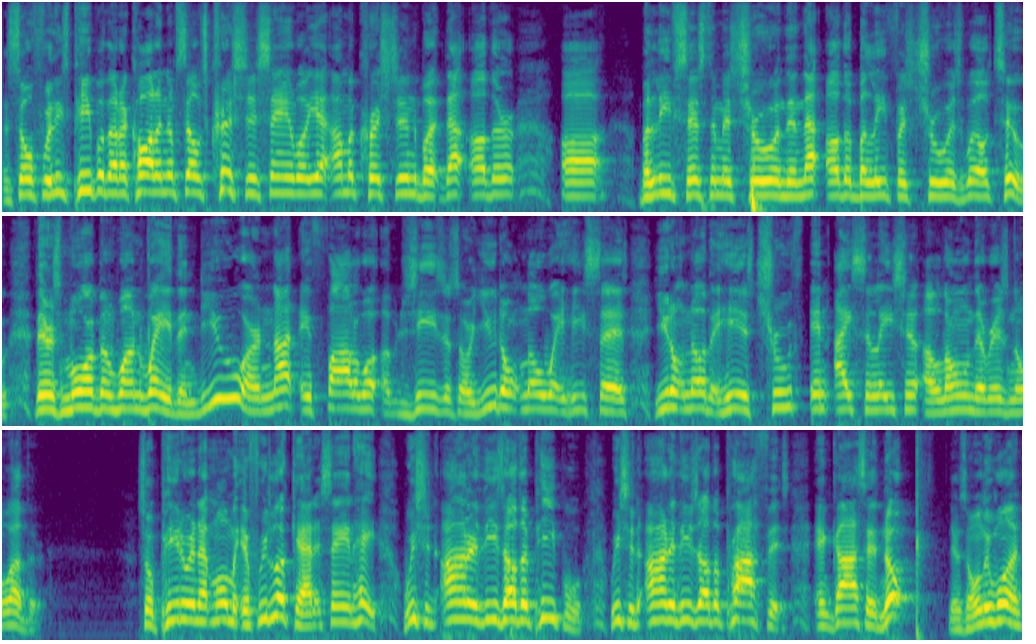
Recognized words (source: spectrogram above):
And so for these people that are calling themselves Christians, saying, well, yeah, I'm a Christian, but that other uh, belief system is true, and then that other belief is true as well, too. There's more than one way. Then you are not a follower of Jesus, or you don't know what he says. You don't know that he is truth in isolation alone. There is no other. So Peter in that moment, if we look at it saying, hey, we should honor these other people. We should honor these other prophets. And God said, nope, there's only one.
